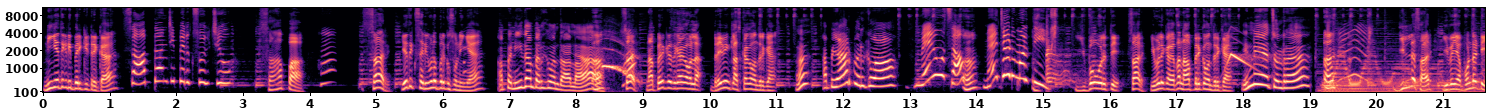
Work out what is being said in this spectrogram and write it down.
நீ எதுக்கடி பெருக்கிட்டு இருக்க? சாப் பெருக்கு பெருக்க சொல்லிச்சு சாப்பா சார் எதுக்கு சார் இவ்வளவு பெருக்க சொன்னீங்க? அப்ப நீ தான் பெருக்க வந்த சார் நான் பெருக்கிறதுக்காக வரல. டிரைவிங் கிளாஸ்க்காக வந்திருக்கேன். அப்ப யார் பெருக்குவா? மேவு சா மேஜாடு மர்த்தி. இவ ஒருத்தி. சார் இவளுக்காக தான் நான் பெருக்க வந்திருக்கேன். என்னையா சொல்ற? இல்ல சார் இவன் என் பொண்டாட்டி.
